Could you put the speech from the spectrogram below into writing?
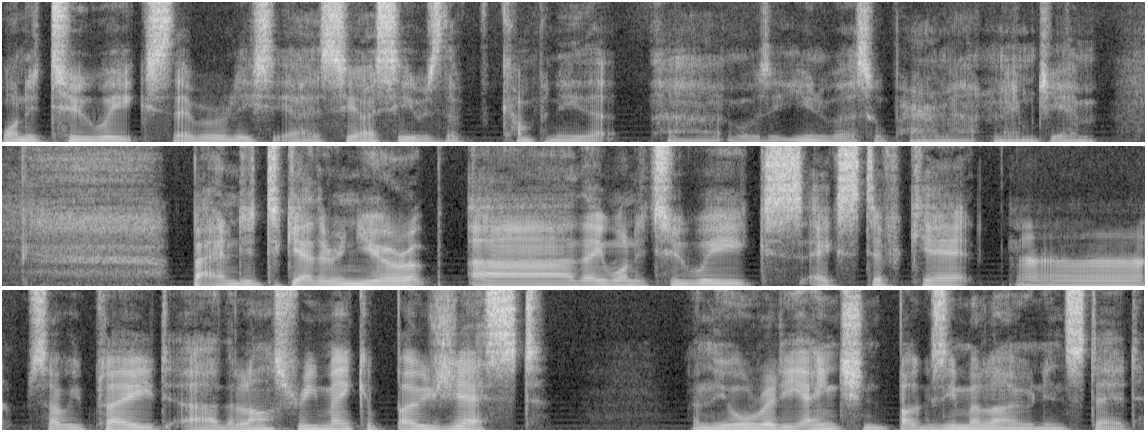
wanted two weeks. They were releasing. Uh, CIC was the company that uh, was at Universal, Paramount, and MGM. Banded together in Europe. Uh, they wanted two weeks. X certificate. Uh, so we played uh, the last remake of Beau Geste and the already ancient Bugsy Malone instead.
